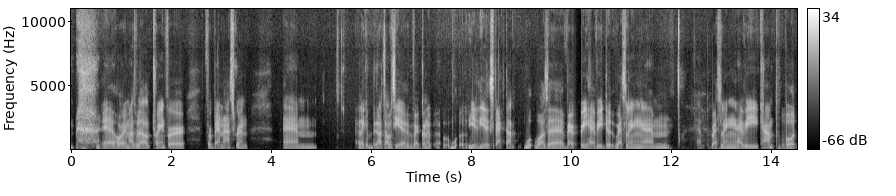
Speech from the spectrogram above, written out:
uh, Jorge Masvidal trained for for Ben Askren. Um, like that's obviously a gonna you'd, you'd expect that w- was a very heavy d- wrestling um Camp. wrestling heavy camp but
